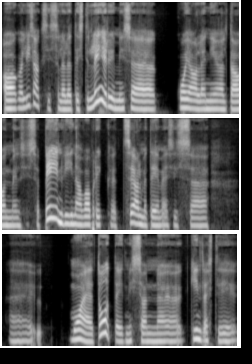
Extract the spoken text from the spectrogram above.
aga lisaks siis sellele destilleerimise kojale nii-öelda on meil siis see peenviinavabrik, et seal me teeme siis äh, äh moetooteid, mis on kindlasti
